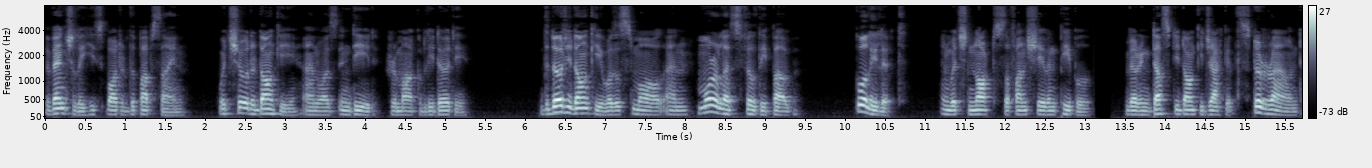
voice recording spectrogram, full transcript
Eventually he spotted the pub sign, which showed a donkey and was indeed remarkably dirty. The Dirty Donkey was a small and more or less filthy pub, poorly lit, in which knots of unshaven people wearing dusty donkey jackets stood around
